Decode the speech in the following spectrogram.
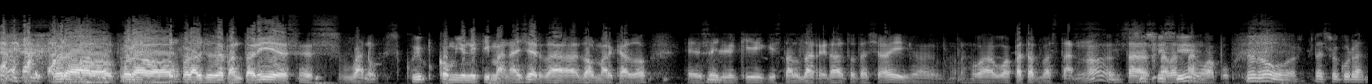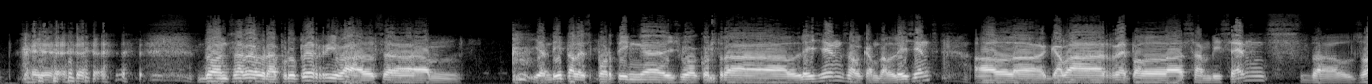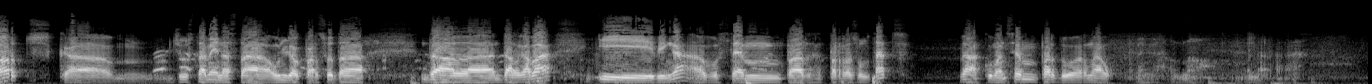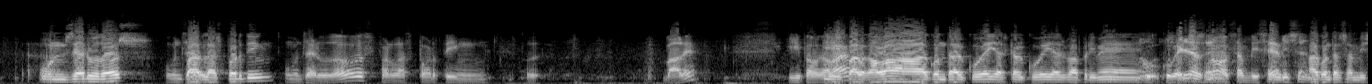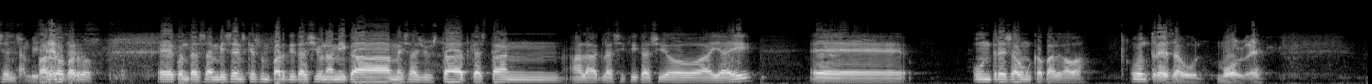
Però, però, però el Josep Antoni és, és, bueno, és community manager de, del marcador. És ell qui, qui està al darrere de tot això i eh, ho ha, ho ha patat bastant, no? Està, està bastant guapo. No, no, ostres, s'ho currat. Eh, doncs a veure, propers rivals eh, i han dit l'Sporting eh, juga contra el Legends, al camp del Legends. El eh, Gavà rep el eh, Sant Vicenç dels Horts que mm, justament està un lloc per sota del, eh, del Gavà. I vinga, apostem per, per resultats. Va, comencem per tu, Arnau. Un 0-2 Un per 0. l'Sporting. un 0-2 per l'Sporting. Vale i pel I Gavà pel Gavà contra el Cubelles, que el Cubelles va primer... No, Cubelles no, Sant Vicenç. Ah, contra Sant Vicenç. Sant Vicenç, perdó, és. perdó. Eh, contra Sant Vicenç, que és un partit així una mica més ajustat, que estan a la classificació ahir ahir. Eh, un 3 a 1 cap al Gavà. Un 3 a 1, molt bé.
